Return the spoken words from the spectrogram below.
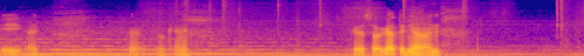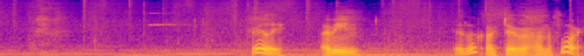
See, I. uh, okay. Okay, so I got the gun. Really? I mean, they look like they were on the floor.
